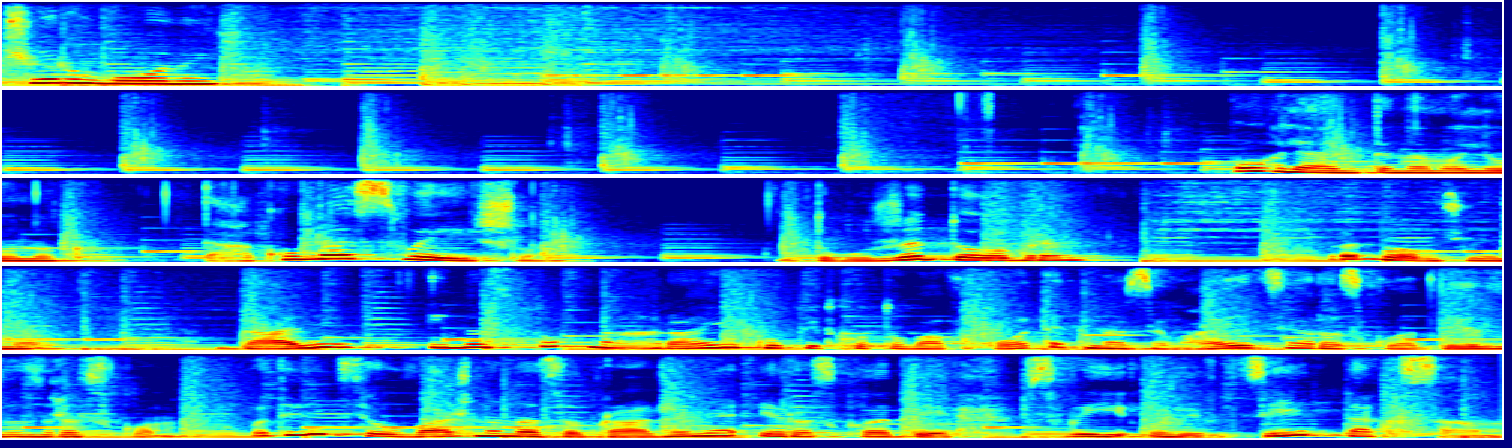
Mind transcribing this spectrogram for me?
червоний. Погляньте на малюнок. Так у вас вийшло. Дуже добре. Продовжуємо. Далі і наступна гра, яку підготував котик, називається Розклади за зразком. Подивіться уважно на зображення і розклади свої олівці так само.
